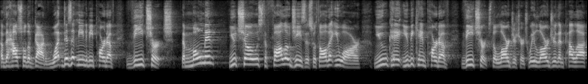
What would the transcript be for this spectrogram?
of the household of God. What does it mean to be part of the church? The moment you chose to follow Jesus with all that you are, you, came, you became part of the church, the larger church, way larger than Pella.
